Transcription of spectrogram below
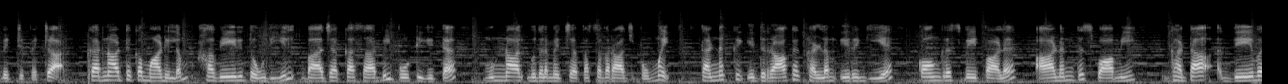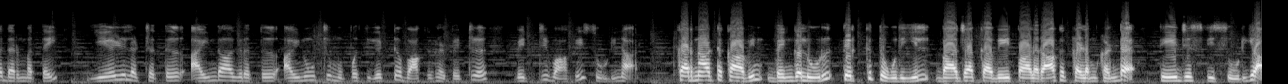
வெற்றி பெற்றார். கர்நாடக மாநிலம் ஹவேரி தொகுதியில் பாஜக சார்பில் போட்டியிட்ட முன்னாள் முதலமைச்சர் பசவராஜ் பொம்மை தனக்கு எதிராக களம் இறங்கிய காங்கிரஸ் வேட்பாளர் ஆனந்த சுவாமி கடா தேவ தர்மத்தை ஏழு லட்சத்து ஐந்தாயிரத்து ஐநூற்று முப்பத்தி எட்டு வாக்குகள் பெற்று வெற்றி வாகை சூடினார். கர்நாடகாவின் பெங்களூரு தெற்கு தொகுதியில் பாஜக வேட்பாளராக களம் கண்ட தேஜஸ்வி சூர்யா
